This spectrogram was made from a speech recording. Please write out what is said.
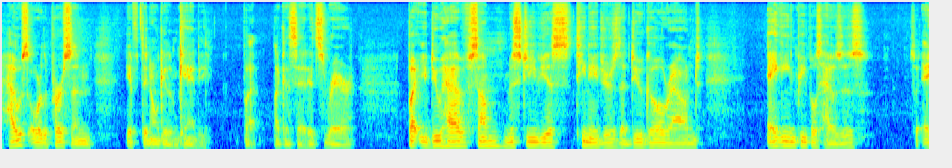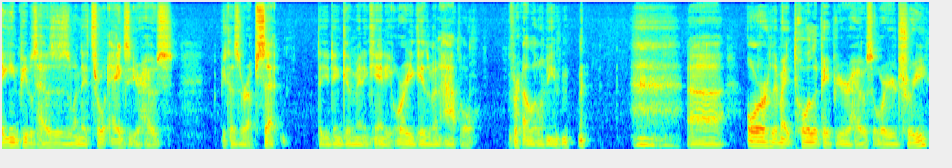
house or the person if they don't give them candy. But like I said, it's rare. But you do have some mischievous teenagers that do go around egging people's houses. So egging people's houses is when they throw eggs at your house because they're upset that you didn't give them any candy or you gave them an apple for Halloween. uh, or they might toilet paper your house or your tree.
